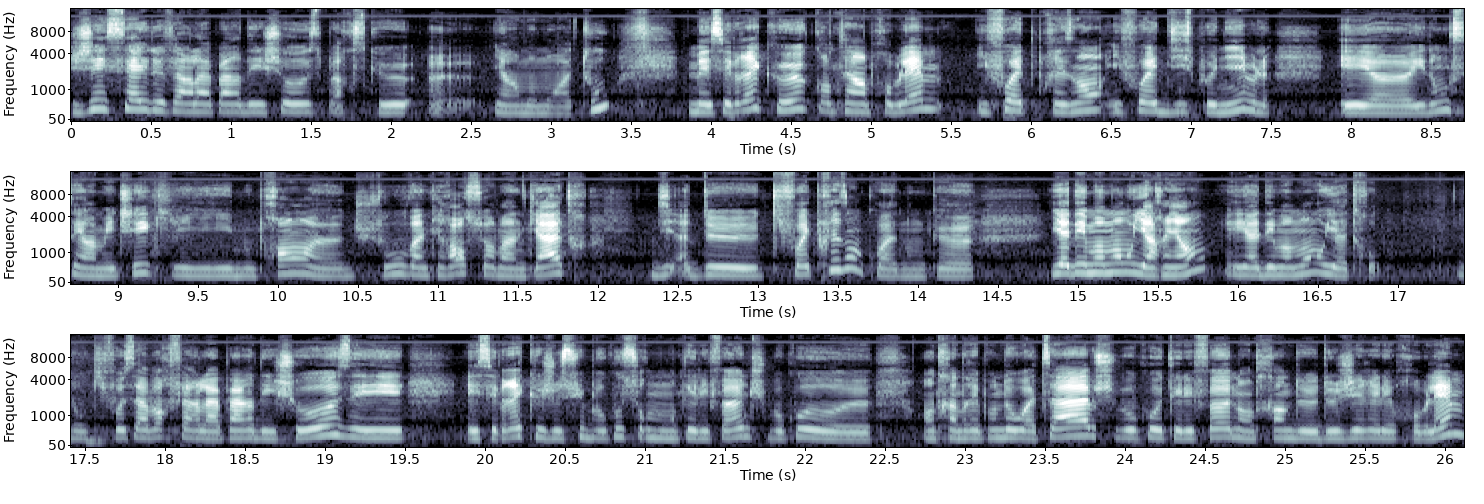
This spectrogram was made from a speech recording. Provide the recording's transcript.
J'essaye de faire la part des choses parce que euh, il y a un moment à tout. Mais c'est vrai que quand il y a un problème, il faut être présent, il faut être disponible. Et, euh, donc c'est un métier qui nous prend euh, du tout 24 heures sur 24. qu'il faut être présent. Donc, euh, il y a des moments où il y a rien et il y a des moments où il y a trop. Donc, il faut savoir faire la part des choses. Et, c'est vrai que je suis beaucoup sur mon téléphone. Je suis beaucoup euh, en train de répondre au WhatsApp. Je suis beaucoup au téléphone en train de gérer les problèmes.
